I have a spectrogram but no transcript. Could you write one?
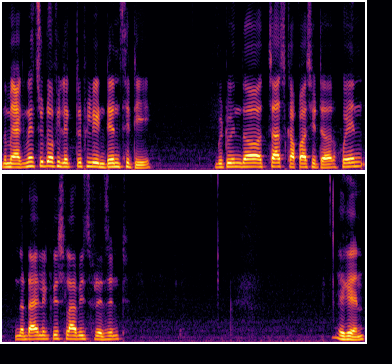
the magnitude of electric field intensity between the charge capacitor when the dielectric slab is present. Again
